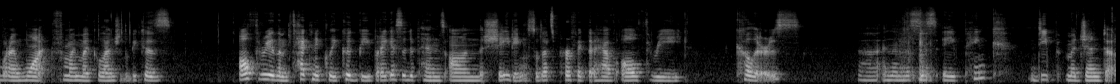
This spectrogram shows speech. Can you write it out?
what I want for my Michelangelo because all three of them technically could be, but I guess it depends on the shading. So that's perfect that I have all three colors. Uh, and then this is a pink deep magenta.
